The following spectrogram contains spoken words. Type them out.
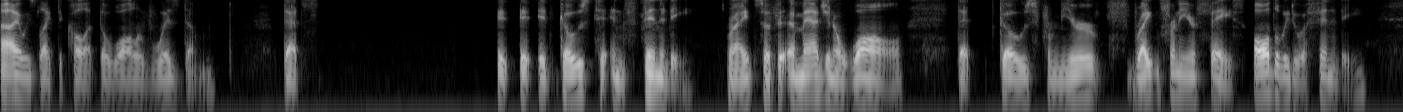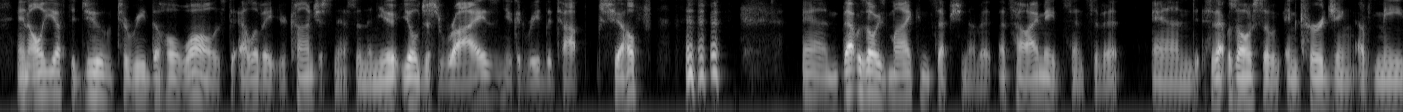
I always like to call it the wall of wisdom. That's, it, it, it goes to infinity, right? So if imagine a wall goes from your right in front of your face all the way to affinity and all you have to do to read the whole wall is to elevate your consciousness and then you, you'll just rise and you could read the top shelf. And that was always my conception of it. That's how i made sense of it. And so that was also encouraging of me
